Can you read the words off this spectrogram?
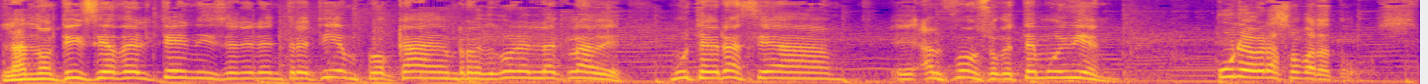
Las noticias del tenis en el entretiempo acá en Red Gol en la clave. Muchas gracias, eh, Alfonso, que esté muy bien. Un abrazo para todos.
